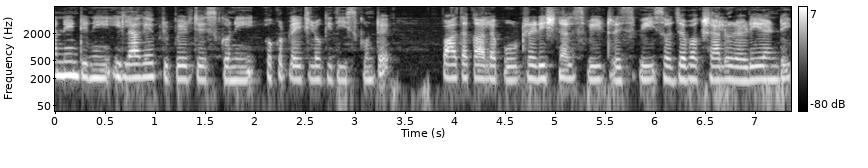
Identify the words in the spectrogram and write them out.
అన్నింటినీ ఇలాగే ప్రిపేర్ చేసుకొని ఒక ప్లేట్లోకి తీసుకుంటే పాతకాలపు ట్రెడిషనల్ స్వీట్ రెసిపీ సొజ్జభక్షాలు రెడీ అండి.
